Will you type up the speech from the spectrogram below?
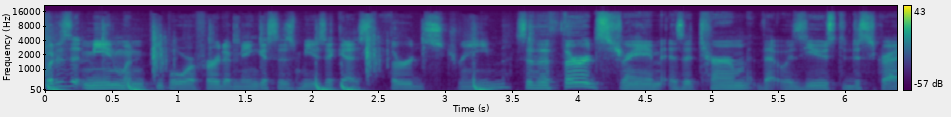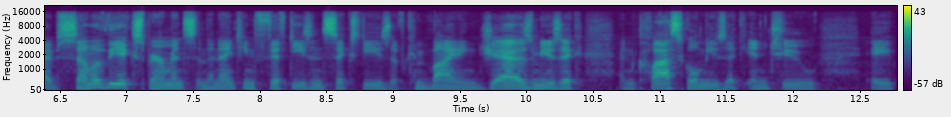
What does it mean when people refer to Mingus's music as third stream? So the third stream is a term that was used to describe some of the experiments in the 1950s and 60s of combining jazz music and classical music into a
